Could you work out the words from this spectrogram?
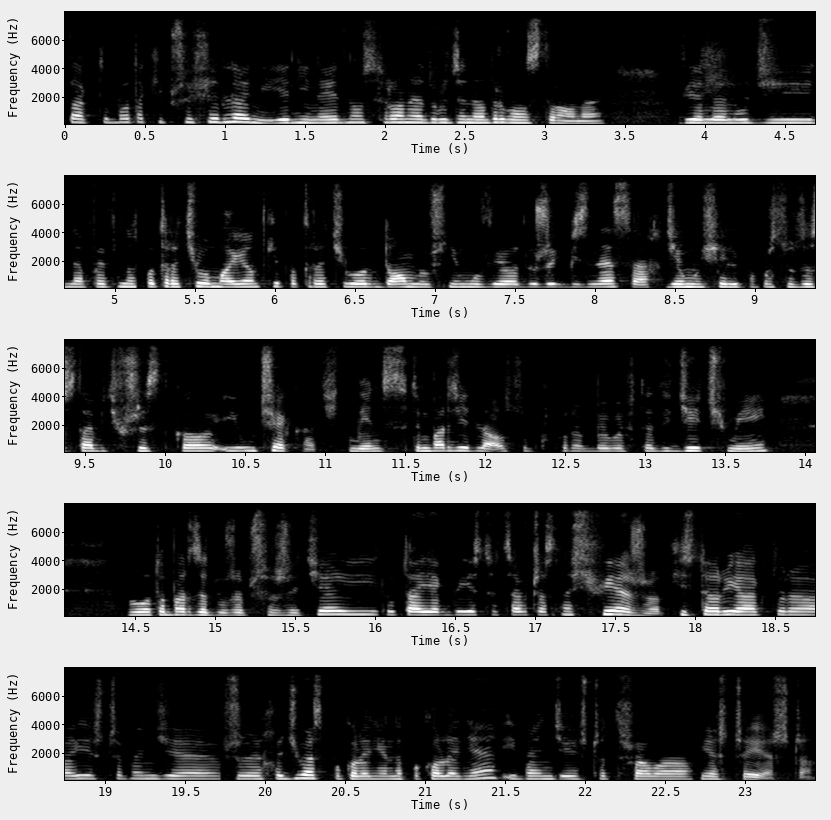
Tak, to było takie przesiedlenie. Jedni na jedną stronę, drudzy na drugą stronę. Wiele ludzi na pewno potraciło majątki, potraciło dom, już nie mówię o dużych biznesach, gdzie musieli po prostu zostawić wszystko i uciekać. Więc tym bardziej dla osób, które były wtedy dziećmi, było to bardzo duże przeżycie i tutaj jakby jest to cały czas na świeżo. Historia, która jeszcze będzie przechodziła z pokolenia na pokolenie i będzie jeszcze trwała jeszcze, jeszcze.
